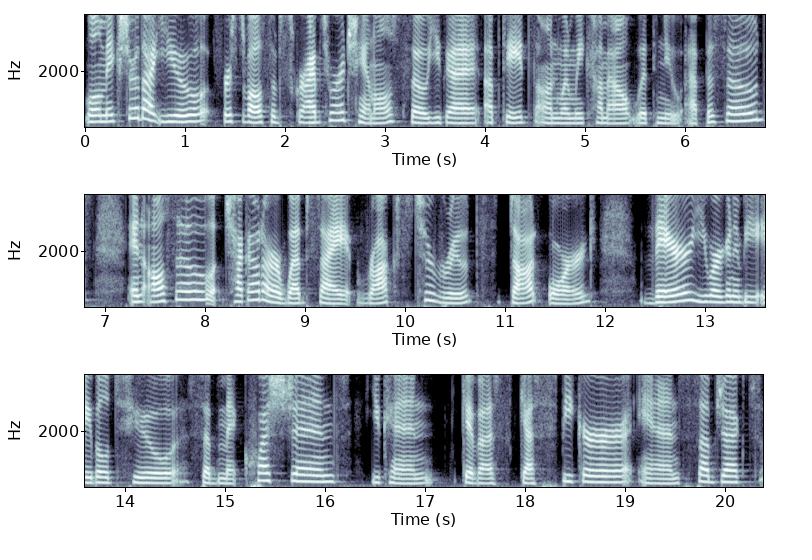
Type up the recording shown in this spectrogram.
Well, make sure that you, first of all, subscribe to our channel so you get updates on when we come out with new episodes. And also check out our website, rockstoroots.org. There, you are going to be able to submit questions. You can give us guest speaker and subject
